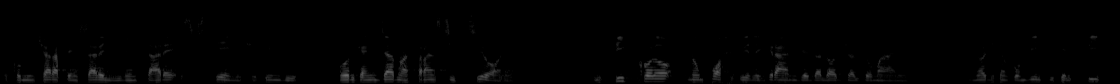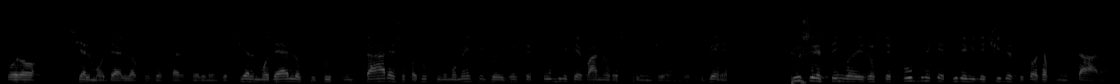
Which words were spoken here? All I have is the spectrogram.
e cominciare a pensare di diventare sistemici, quindi organizzare una transizione. Il piccolo non può sostituire il grande dall'oggi al domani. Noi oggi siamo convinti che il piccolo sia il modello a cui fare riferimento, sia il modello su cui puntare, soprattutto in un momento in cui le risorse pubbliche vanno restringendosi. Bene, più si restringono le risorse pubbliche, più devi decidere su cosa puntare.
